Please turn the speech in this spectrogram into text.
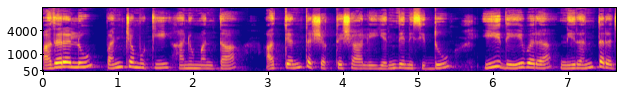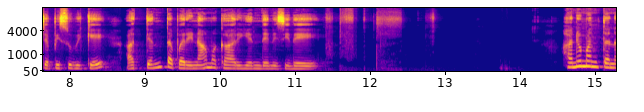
ಅದರಲ್ಲೂ ಪಂಚಮುಖಿ ಹನುಮಂತ ಅತ್ಯಂತ ಶಕ್ತಿಶಾಲಿ ಎಂದೆನಿಸಿದ್ದು, ಈ ದೇವರ ನಿರಂತರ ಜಪಿಸುವಿಕೆ ಅತ್ಯಂತ ಪರಿಣಾಮಕಾರಿ ಎಂದೆನಿಸಿದೆ. ಹನುಮಂತನ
